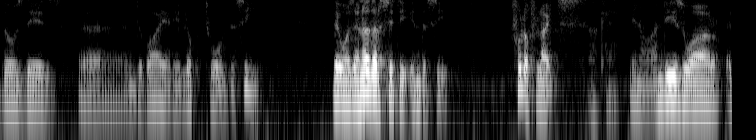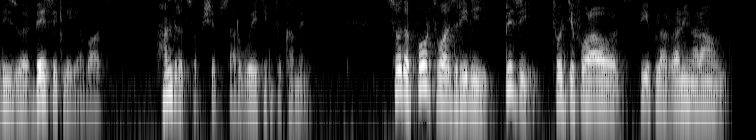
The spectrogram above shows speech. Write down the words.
those days uh, in Dubai and you looked toward the sea, there was another city in the sea, full of lights, Okay. you know, and these were these were basically about hundreds of ships are waiting to come in. So the port was really busy, 24 hours. People are running around.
